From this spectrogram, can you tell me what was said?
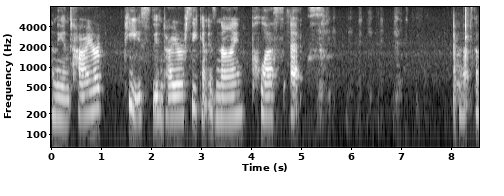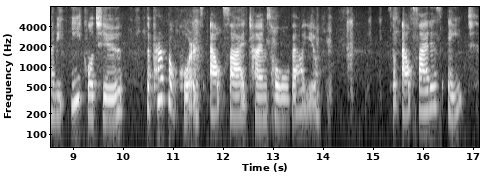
and the entire piece, the entire secant is 9 plus x. And that's going to be equal to the purple chord's outside times whole value. So outside is 8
